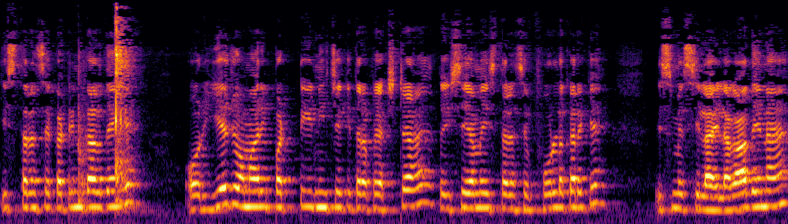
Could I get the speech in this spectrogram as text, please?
इस तरह से कटिंग कर देंगे। और ये जो हमारी पट्टी नीचे की तरफ़ एक्स्ट्रा है तो इसे हमें इस तरह से फोल्ड करके इसमें सिलाई लगा देना है।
